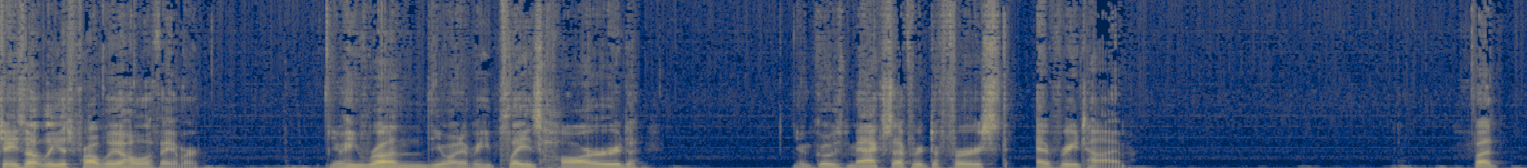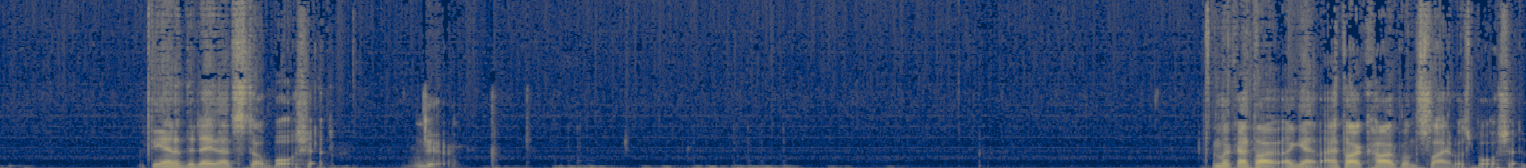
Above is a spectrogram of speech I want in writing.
Chase Utley is probably a Hall of Famer. You know, he runs, you know, whatever. He plays hard. You know, goes max effort to first every time. But at the end of the day, that's still bullshit. Yeah. Look, I thought again. I thought Coghlan's slide was bullshit.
